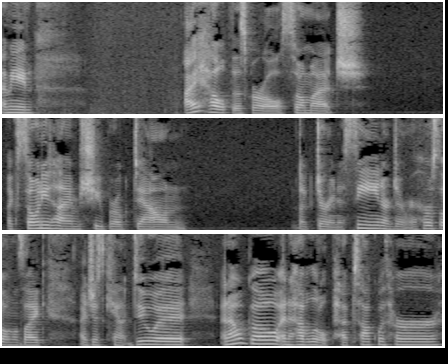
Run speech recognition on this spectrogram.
I mean, I helped this girl so much. Like so many times she broke down like during a scene or during rehearsal and was like, I just can't do it. And I would go and have a little pep talk with her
